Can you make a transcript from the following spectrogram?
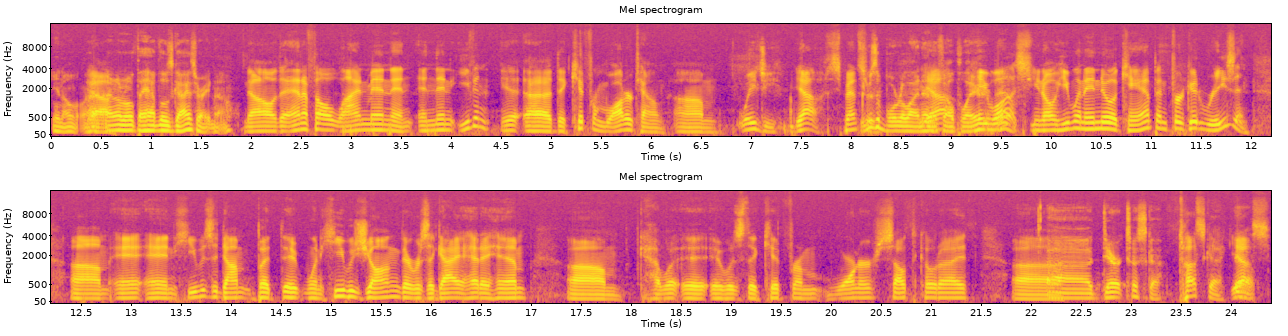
You know, Yeah. I, I don't know if they have those guys right now. No, the NFL lineman and and then even uh, the kid from Watertown. Um, Waege. Yeah, Spencer. He was a borderline Yeah, NFL player. He Yeah. was. You know, he went into a camp and for good reason. Um, and, and he was a dom. But the, when he was young, there was a guy ahead of him. Um, it, it was the kid from Warner, South Dakota. I Uh, Uh, Derrek Tuszka. Tuszka, yes.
